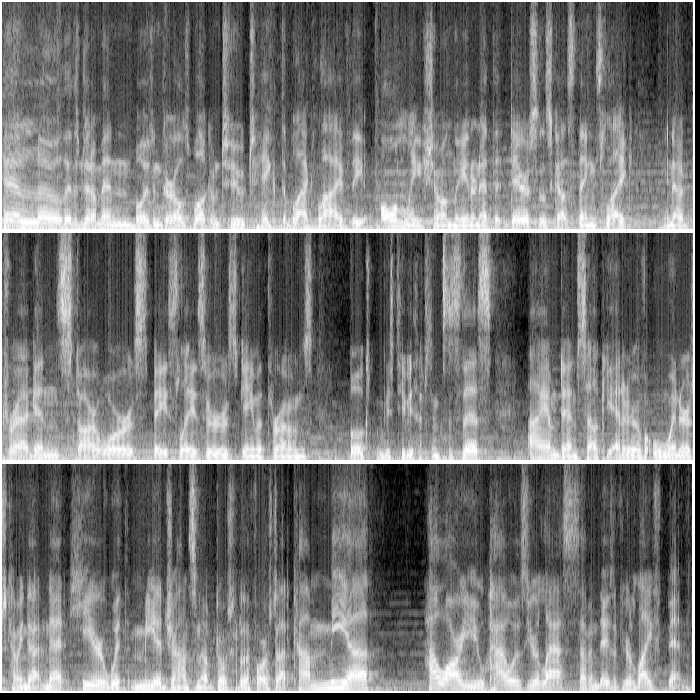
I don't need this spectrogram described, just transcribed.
Hello, ladies and gentlemen, boys and girls. Welcome to Take the Black Live, the only show on the internet that dares to discuss things like, you know, dragons, Star Wars, space lasers, Game of Thrones, books, movies, TV, such things as this. I am Dan Selcke, editor of WinterIsComing.net, here with Mia Johnson of DorkSideOfTheForce.com. Mia, how are you? How has your last seven days of your life been?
